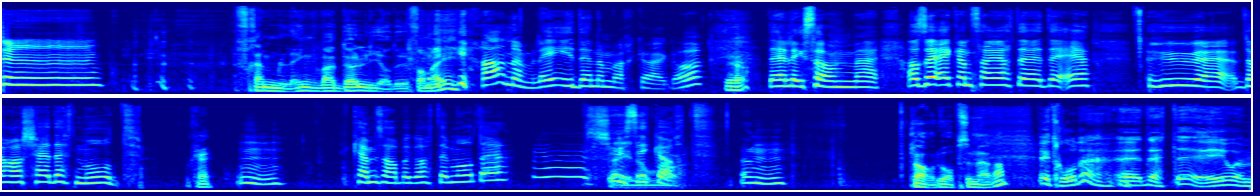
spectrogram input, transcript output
dun. Fremling, hva døljer du for meg? Ja, nemlig. I dine mørke øyne. Ja. Det er liksom eh, Altså, jeg kan si at det, det er Hun eh, Det har skjedd et mord. Ok. Hvem som har begått det mordet? Mm, Si usikkert. Mm. Klarer du å oppsummere? Jeg tror det. Eh, Dette er jo en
